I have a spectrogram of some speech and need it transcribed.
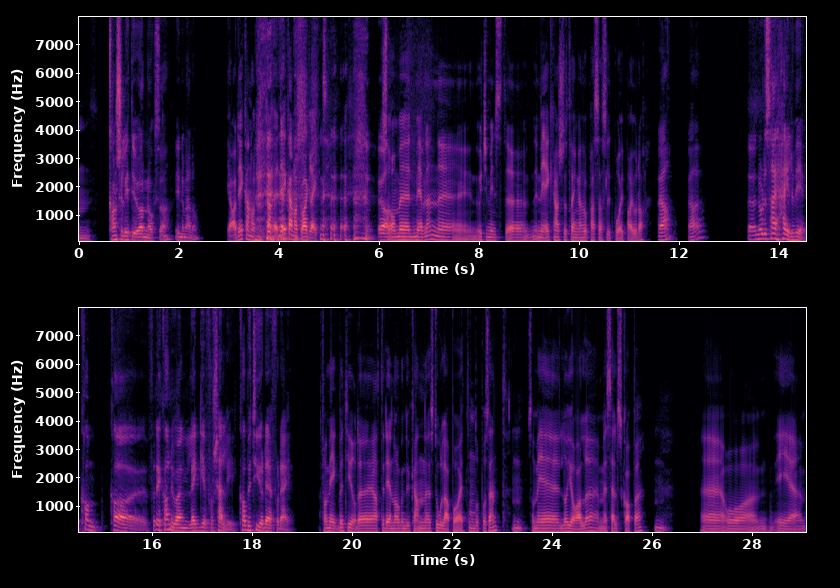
mm, Kanskje litt i ørene også, innimellom? ja, det kan nok, kan, det kan nok være greit. ja. Så vi, er vel en, eh, og ikke minst eh, meg, kanskje trenger å passes litt på i perioder. Ja, ja. ja. Eh, Når du sier heil ved, hva, for det kan jo en legge forskjellig. Hva betyr det for deg? For meg betyr det at det er noen du kan stole på 100 Mm. som er lojale med selskapet, Mm. og er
